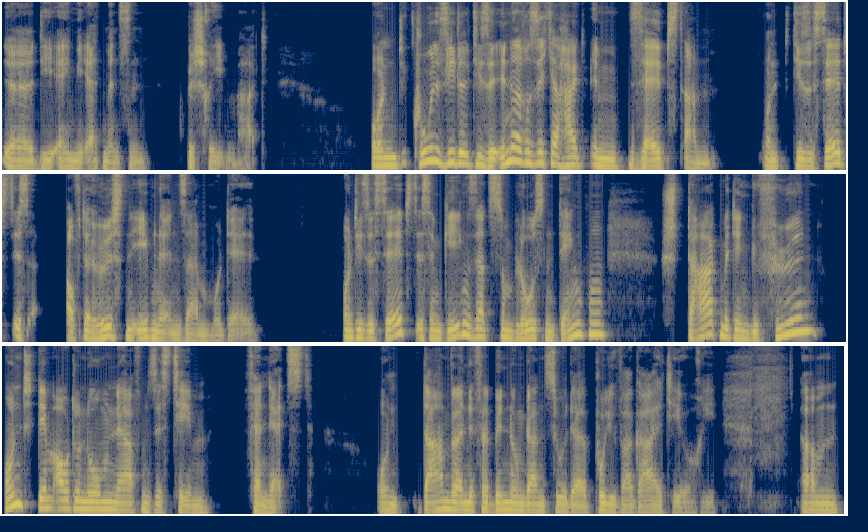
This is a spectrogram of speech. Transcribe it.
äh, die Amy Edmondson beschrieben hat. Und Cool siedelt diese innere Sicherheit im Selbst an. Und dieses Selbst ist auf der höchsten Ebene in seinem Modell. Und dieses Selbst ist im Gegensatz zum bloßen Denken stark mit den Gefühlen und dem autonomen Nervensystem vernetzt. Und da haben wir eine Verbindung dann zu der Polyvagaltheorie. Ähm,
